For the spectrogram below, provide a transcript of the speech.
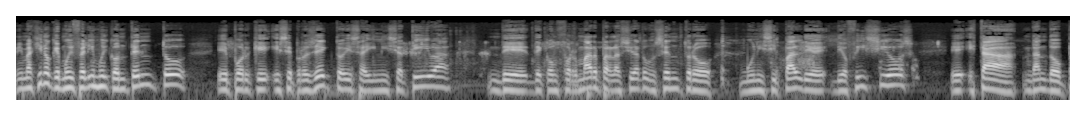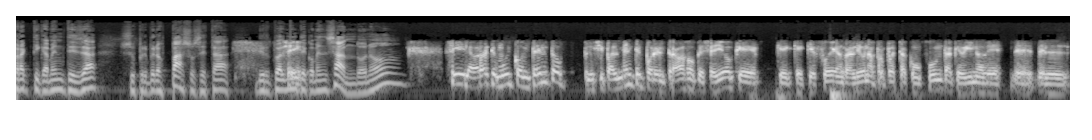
Me imagino que muy feliz, muy contento, eh, porque ese proyecto, esa iniciativa de, de, conformar para la ciudad un centro municipal de, de oficios eh, está dando prácticamente ya sus primeros pasos, está virtualmente Sí. comenzando, ¿no? Sí, la verdad que muy contento, principalmente por el trabajo que se dio, que, que, fue en realidad una propuesta conjunta que vino de, de- del,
